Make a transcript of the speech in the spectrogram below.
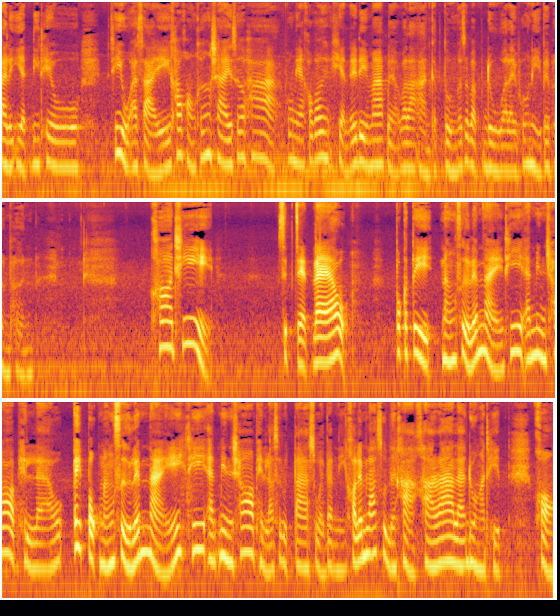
รายละเอียดดีเทลที่อยู่อาศัยเข้าของเครื่องใช้เสื้อผ้า พวกนี้เขาก็เขียนได้ดีมากเลย เวลาอ่านการ์ตูนก็จะแบบดูอะไรพวกนี้ไปเพลินๆ ข้อที่ 17 แล้ว ปกติหนังสือเล่มไหนที่แอดมินชอบเห็นแล้วเอ้ยปกหนังสือเล่มไหนที่แอดมินชอบเห็นแล้วสะดุดตาสวยแบบนี้ ขอเล่มล่าสุดเลยค่ะคาร่าและดวงอาทิตย์ของ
